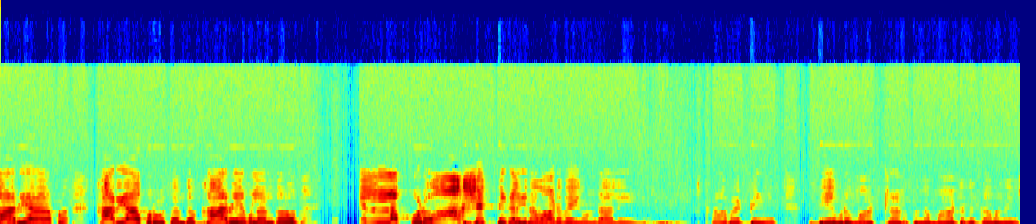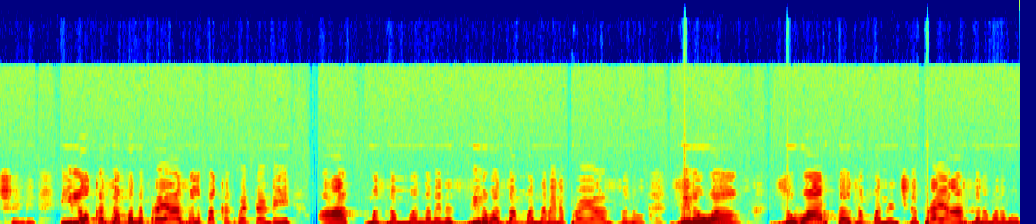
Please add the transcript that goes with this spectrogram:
కార్యా కార్యాభివృద్ధందు కార్యములందు ఎల్లప్పుడూ ఆసక్తి కలిగిన వాడివై ఉండాలి. కాబట్టి దేవుడు మాట్లాడుతున్న మాటను గమనించండి. ఈ లోక సంబంధ ప్రయాసలు పక్కకు పెట్టండి. ఆత్మ సంబంధమైన సిలువ సంబంధమైన ప్రయాసను సిలువ సువార్త సంబంధించిన ప్రయాసను మనము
